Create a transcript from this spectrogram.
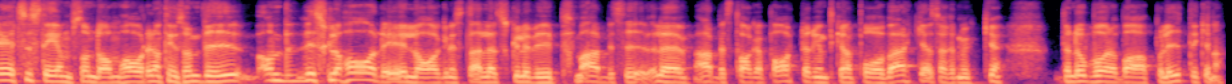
det är ett system som de har. Det är någonting som vi, om vi skulle ha det i lagen istället skulle vi som eller arbetstagarparter inte kunna påverka särskilt mycket. Utan då var det bara politikerna.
